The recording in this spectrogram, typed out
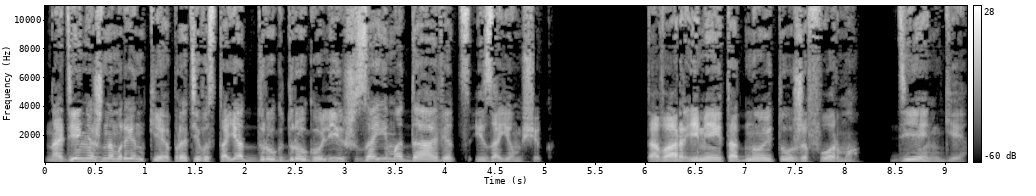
На денежном рынке противостоят друг другу лишь взаимодавец и заемщик. Товар имеет одну и ту же форму – деньги.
